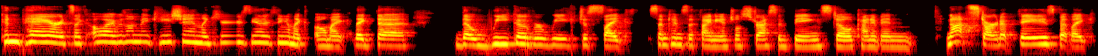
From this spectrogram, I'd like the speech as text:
couldn't pay, or it's like, oh, I was on vacation. Like here's the other thing. I'm like, oh my, like the the week over week, just like sometimes the financial stress of being still kind of in not startup phase, but like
